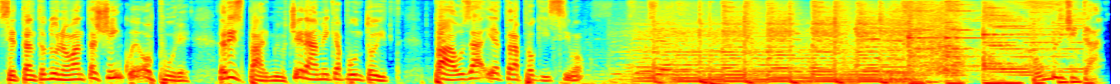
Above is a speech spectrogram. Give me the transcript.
72 95 oppure risparmioceramica.it. Pausa e a tra pochissimo. Pubblicità.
